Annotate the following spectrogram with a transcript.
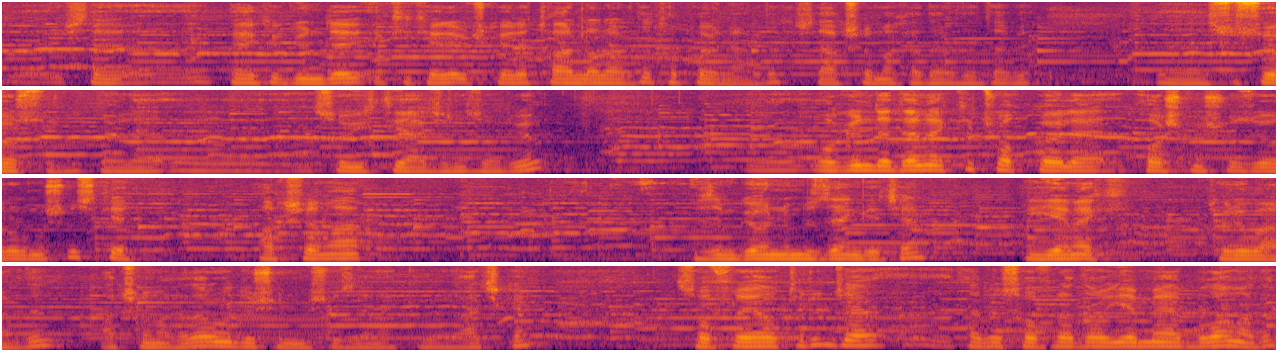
Ee, işte belki günde iki kere üç kere tarlalarda top oynardık. İşte akşama kadar da tabi e, susuyorsunuz. Böyle e, su ihtiyacınız oluyor. Ee, o gün de demek ki çok böyle koşmuşuz, yorulmuşuz ki akşama bizim gönlümüzden geçen bir yemek türü vardı. Akşama kadar onu düşünmüşüz demek ki böyle açken. Sofraya oturunca tabii sofrada o yemeği bulamadık.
